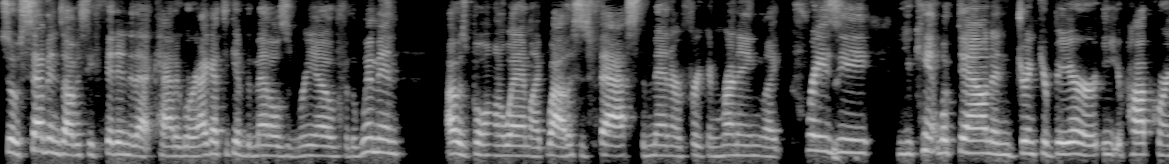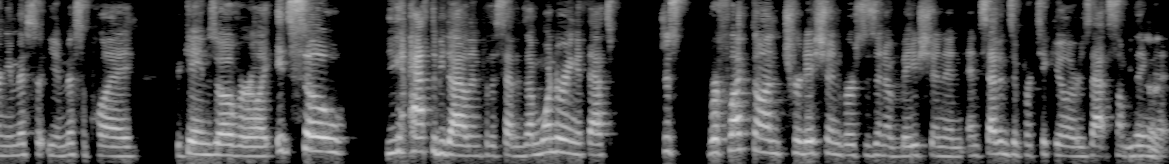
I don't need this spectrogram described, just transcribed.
So sevens obviously fit into that category. I got to give the medals in rio for the women. I was blown away. I'm like wow this is fast. The men are freaking running like crazy you can't look down and drink your beer or eat your popcorn you miss it you miss a play the game's over like it's so you have to be dialed in for the sevens i'm wondering if that's just reflect on tradition versus innovation and, and sevens in particular is that something yeah. that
